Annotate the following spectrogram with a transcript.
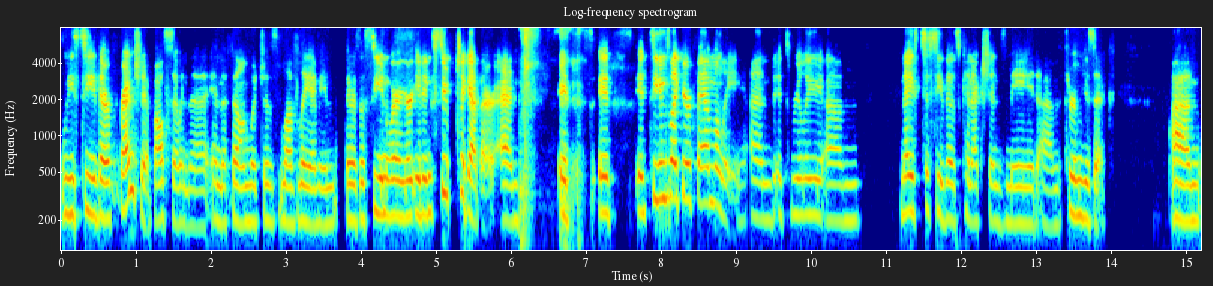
we see their friendship also in the in the film, which is lovely. I mean, there's a scene where you're eating soup together, and it's it's it seems like your family, and it's really um, nice to see those connections made um, through music. Um,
